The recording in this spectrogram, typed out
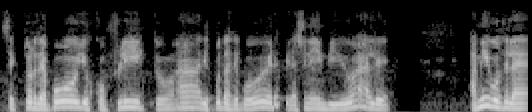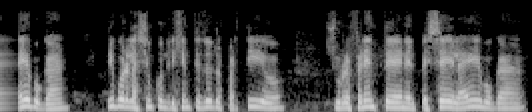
sector de apoyos, conflictos, ah, disputas de poder, aspiraciones individuales, amigos de la época, tipo de relación con dirigentes de otros partidos, su referente en el PC de la época,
